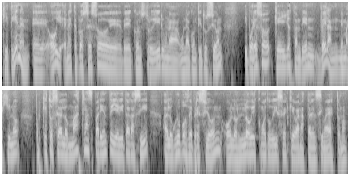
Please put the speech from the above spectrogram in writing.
que tienen eh, hoy en este proceso de, construir una, una, constitución y por eso que ellos también velan, me imagino, porque esto sea lo más transparente y evitar así a los grupos de presión o los lobbies, como tú dices, que van a estar encima de esto, ¿no?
